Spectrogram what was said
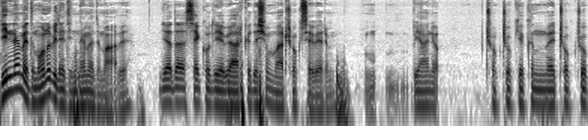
dinlemedim. Onu bile dinlemedim abi. Ya da Seko diye bir arkadaşım var çok severim. Yani çok çok yakın ve çok çok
